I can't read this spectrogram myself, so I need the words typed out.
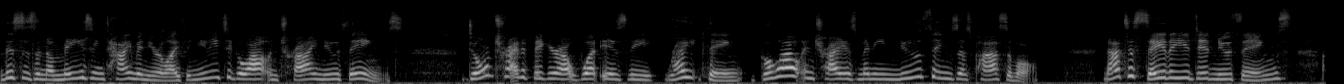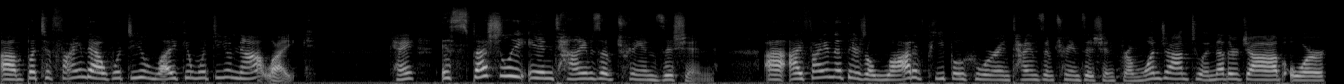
This is an amazing time in your life, and you need to go out and try new things. Don't try to figure out what is the right thing. Go out and try as many new things as possible. Not to say that you did new things, um, but to find out what do you like and what do you not like. Okay? Especially in times of transition. Uh, I find that there's a lot of people who are in times of transition from one job to another job, or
